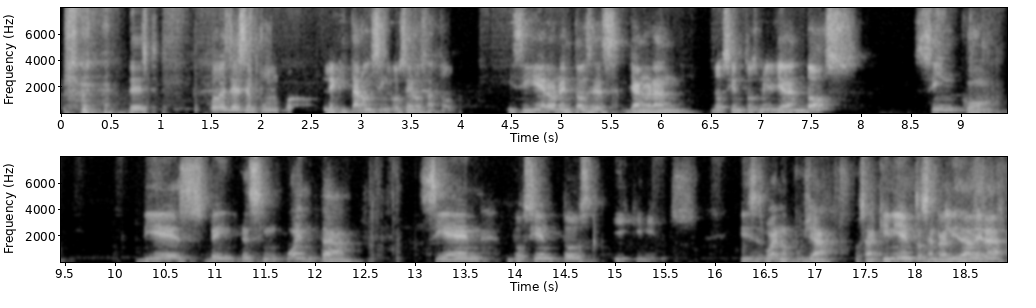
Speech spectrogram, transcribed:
Después de ese punto, le quitaron 5 ceros a todo. Y siguieron, entonces ya no eran 200 mil, ya eran 2, 5, 10, 20, 50, 100, 200 y 500. Y dices, bueno, pues ya, o sea, 500 en realidad era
